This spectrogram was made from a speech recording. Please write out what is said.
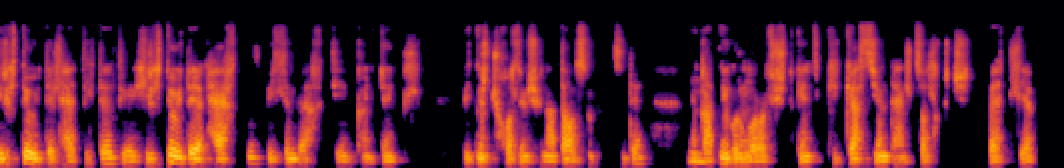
хэрэгтэй үедээ л хайдаг те. Тэгээ хэрэгтэй үедээ яг хайхад нь бэлэн байх тийм контент л бид нар чухал юм шиг надад бол санагдсан те. Гадны хөрөнгө оруулагчдын газ юм танилцуулах гэж байтал яг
